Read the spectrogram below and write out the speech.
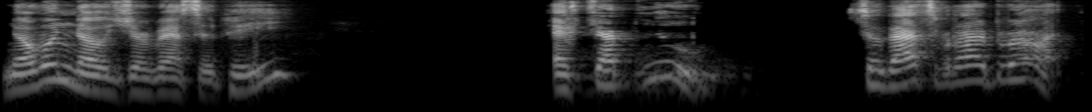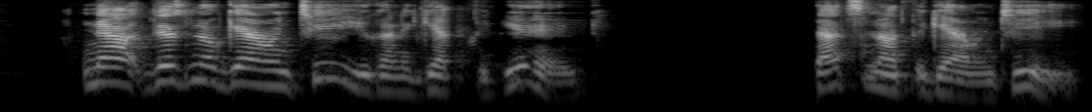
No one knows your recipe except you. So that's what I brought. Now, there's no guarantee you're going to get the gig. That's not the guarantee.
